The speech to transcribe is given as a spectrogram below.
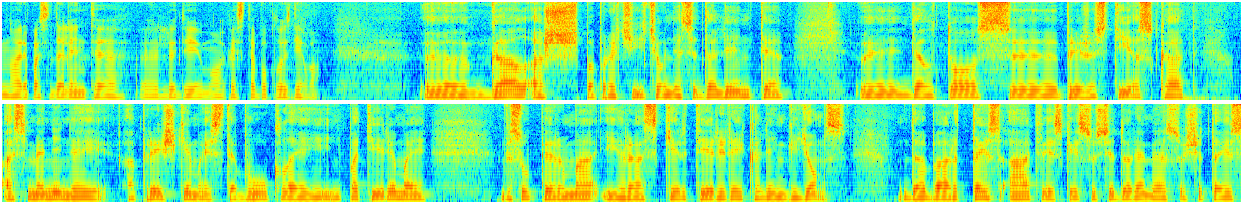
nori pasidalinti e, liudijimu apie stebuklus Dievo. E, gal aš paprašyčiau nesidalinti e, dėl tos priežasties, kad asmeniniai apreiškimai, stebuklai, patyrimai visų pirma yra skirti ir reikalingi jums. Dabar tais atvejais, kai susidurėme su šitais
